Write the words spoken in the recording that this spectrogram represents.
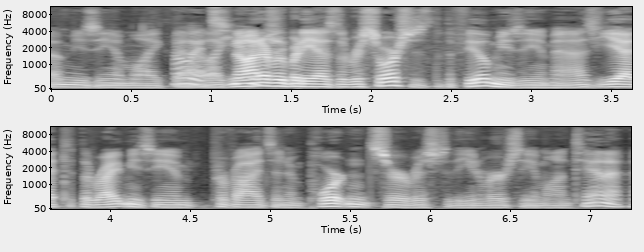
a, museum like Oh, that. it's like not everybody has the resources that the Field Museum has, yet the Wright Museum provides an important service to the University of Montana.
